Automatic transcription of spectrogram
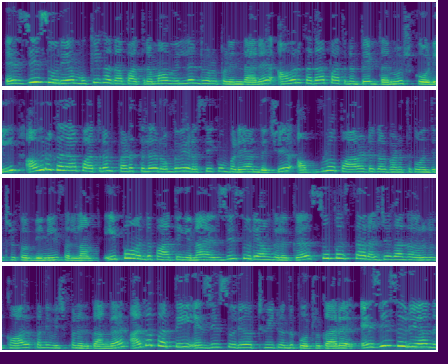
எஸ். ஜி. சூர்யா முக்கிய கதாபாத்திரமா வில்லன் ரோல் பண்ணியிருந்தாரு. அவர் கதாபாத்திரம் பேர் தனுஷ் கோடி. அவர் கதாபாத்திரம் படத்துல ரொம்பவே ரசிக்கும்படியா இருந்துச்சு. அவ்வளவு பாராட்டுகள் படத்துக்கு வந்துட்டு இருக்கு அப்படின்னே சொல்லலாம். இப்போ வந்து பாத்தீங்கன்னா எஸ். ஜி. சூர்யா அவங்களுக்கு சூப்பர் ஸ்டார் ரஜினிகாந்த் அவர்கள் கால் பண்ணி விஷ் பண்ணிருக்காங்க அதை பத்தி எஸ். ஜி. சூர்யா ஒரு ட்வீட் வந்து போட்டிருக்காரு. எஸ். ஜி. சூர்யா அந்த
